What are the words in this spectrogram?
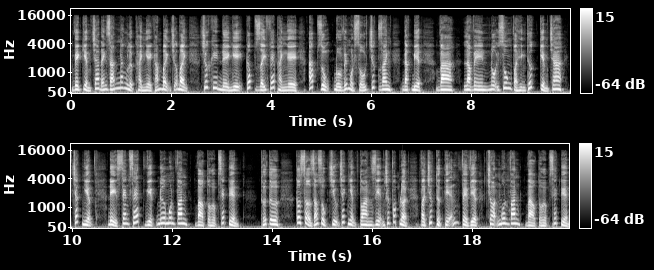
về kiểm tra đánh giá năng lực hành nghề khám bệnh chữa bệnh trước khi đề nghị cấp giấy phép hành nghề áp dụng đối với một số chức danh đặc biệt và là về nội dung và hình thức kiểm tra, trắc nghiệm để xem xét việc đưa môn văn vào tổ hợp xét tuyển. Thứ tư, cơ sở giáo dục chịu trách nhiệm toàn diện trước pháp luật và trước thực tiễn về việc chọn môn văn vào tổ hợp xét tuyển.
